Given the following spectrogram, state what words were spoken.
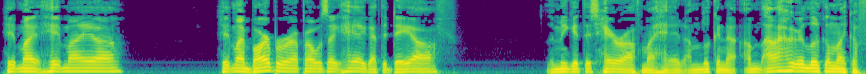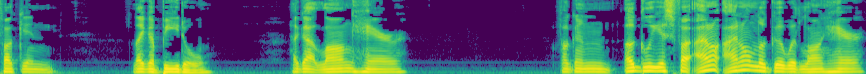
Hit my hit my uh hit my barber up. I was like, hey, I got the day off. Let me get this hair off my head. I'm looking at I'm out here looking like a fucking like a beetle. I got long hair. Fucking ugly as fuck. I don't I don't look good with long hair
